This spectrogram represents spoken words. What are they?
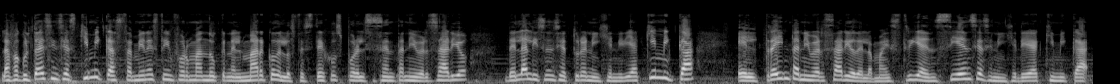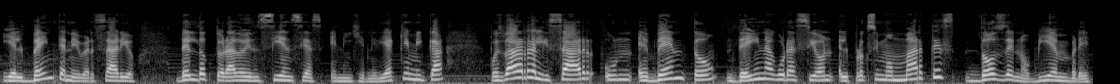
La Facultad de Ciencias Químicas también está informando que en el marco de los festejos por el 60 aniversario de la licenciatura en Ingeniería Química, el 30 aniversario de la maestría en Ciencias en Ingeniería Química y el 20 aniversario del doctorado en Ciencias en Ingeniería Química, pues va a realizar un evento de inauguración el próximo martes 2 de noviembre.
